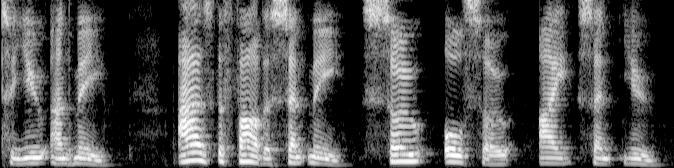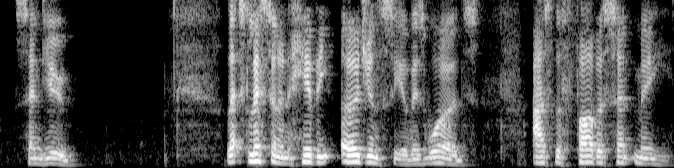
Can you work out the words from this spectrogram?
to you and me. As the Father sent me, so also I sent you. Send you. Let's listen and hear the urgency of his words. As the Father sent me,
